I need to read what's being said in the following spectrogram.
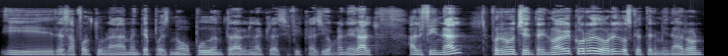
y desafortunadamente pues no pudo entrar en la clasificación general. Al final fueron 89 corredores los que terminaron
